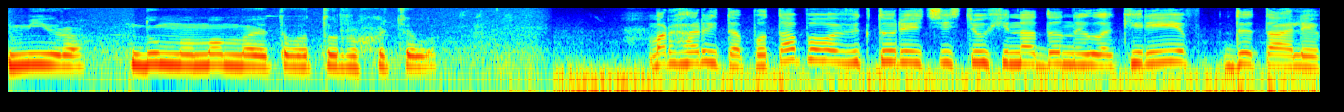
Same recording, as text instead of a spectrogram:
Міра, Думаю, мама цього теж хотіла. Маргарита Потапова, Вікторія Чистюхіна, Данила Кірєєв. Деталі.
